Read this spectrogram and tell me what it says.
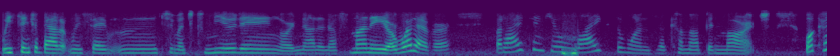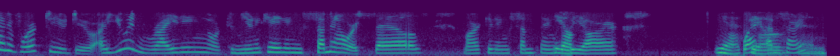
we think about it and we say, mm, too much commuting or not enough money or whatever. But I think you'll like the ones that come up in March. What kind of work do you do? Are you in writing or communicating somehow or sales, marketing, something, Sales. PR? Yeah, What? I'm sorry? and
